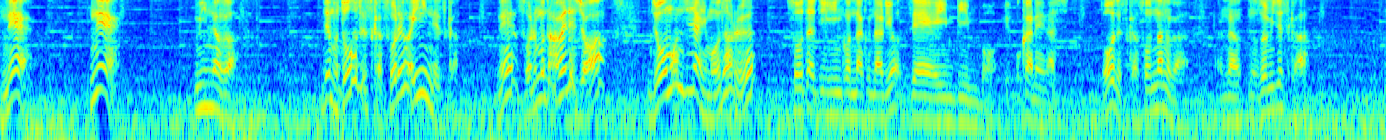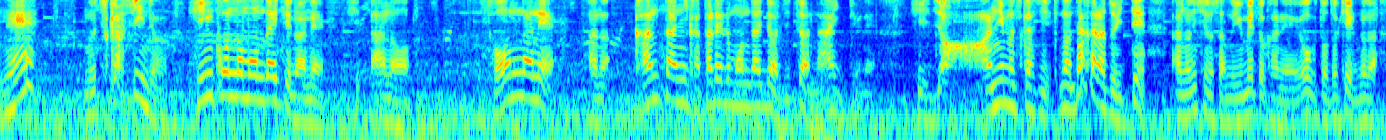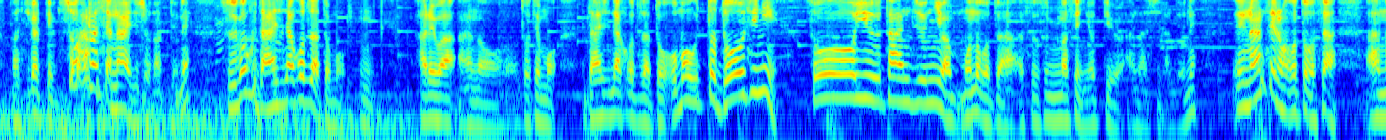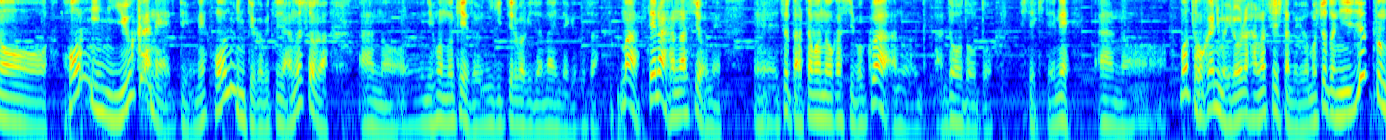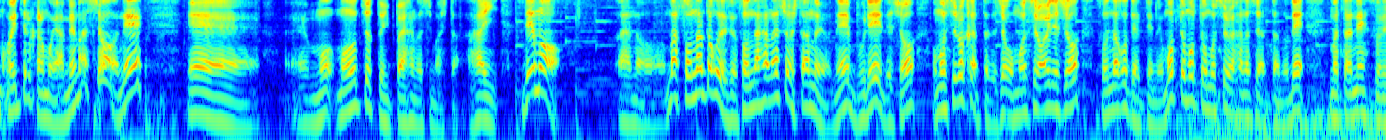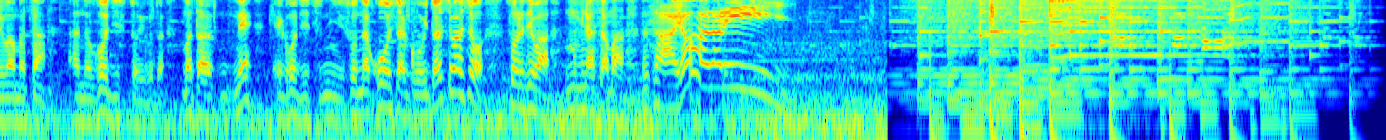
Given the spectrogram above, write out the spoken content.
ねえ。ねえ。みんなが。でもどうですか？それはいいんですか？ねそれもダメでしょ？縄文時代に戻る？相対的貧困なくなるよ。全員貧乏。お金なし。どうですか？そんなのが望みですか？ね難しいの貧困の問題っていうのはねあのそんなねあの簡単に語れる問題では実はないっていうね。非常に難しい。だからといってあの西野さんの夢と金を届けるのが間違ってるそういう話じゃないでしょだってね。すごく大事なことだと思う、うん、あれはあのとても大事なことだと思うと同時にそういう単純には物事は進みませんよっていう話なんだよね。えなんてのことをさ、あの、本人に言うかね？っていうね本人っていうか別にあの人が、あの、日本の経済を握ってるわけじゃないんだけどさまあてな話をね、えー、ちょっと頭のおかしい僕はあの堂々としてきてね、あのもっと他にもいろいろ話したんだけどもちょっと20分超えてるからもうやめましょうね。えー、ももうちょっといっぱい話しました。はい、でもあのまあそんなとこですよ。そんな話をしたのよね。無礼でしょ。面白かったでしょ。面白いでしょ。そんなことやってるのよ。もっともっと面白い話だったので。またねそれはまたあの後日ということ。またね後日にそんな講釈をいたしましょう。それでは皆様さようなら。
